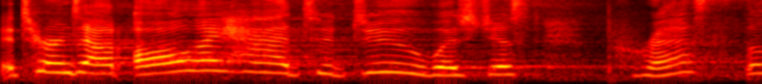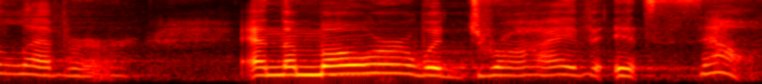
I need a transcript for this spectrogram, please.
It turns out all I had to do was just press the lever, and the mower would drive itself.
